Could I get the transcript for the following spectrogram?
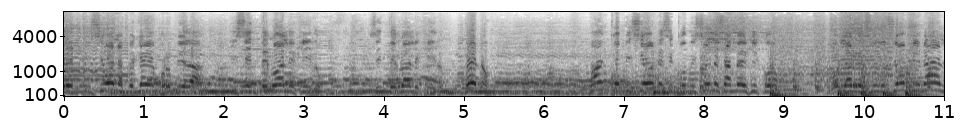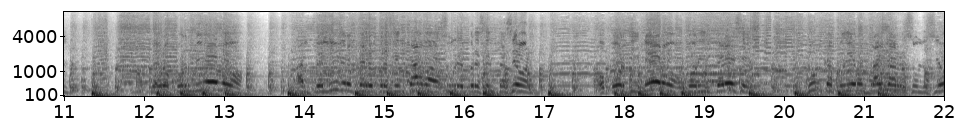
renunció a la pequeña propiedad y se integró al ejido. Se integró al ejido. Bueno, van comisiones y comisiones a México por la resolución final, pero por miedo al peligro que representaba su representación, o por dinero o por intereses, nunca pudieron traer la resolución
